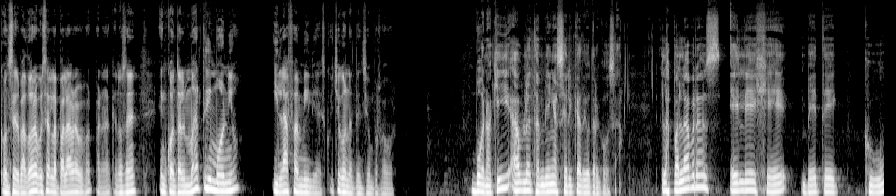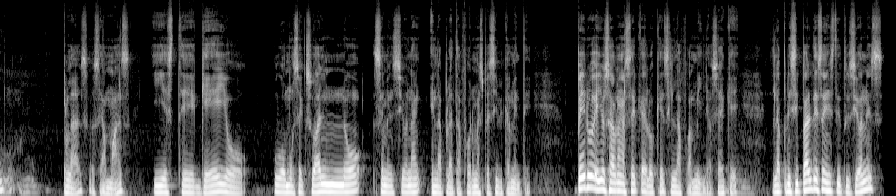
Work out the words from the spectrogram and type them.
conservadora, voy a usar la palabra para que no se... En cuanto al matrimonio y la familia. Escuche con atención, por favor. Bueno, aquí habla también acerca de otra cosa. Las palabras LGBTQ, o sea, más, y este gay o homosexual no se mencionan en la plataforma específicamente. Pero ellos hablan acerca de lo que es la familia. O sea que la principal de esas instituciones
